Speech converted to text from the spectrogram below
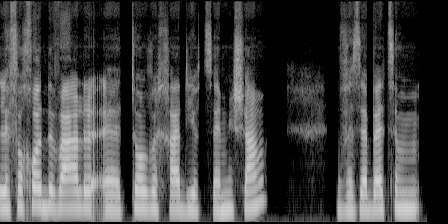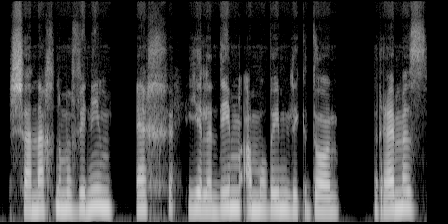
לפחות דבר uh, טוב אחד יוצא משם. וזה בעצם שאנחנו מבינים איך ילדים אמורים לגדול. רמז,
